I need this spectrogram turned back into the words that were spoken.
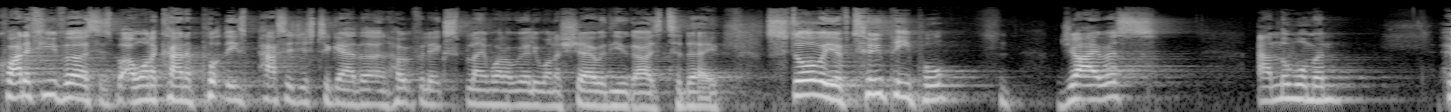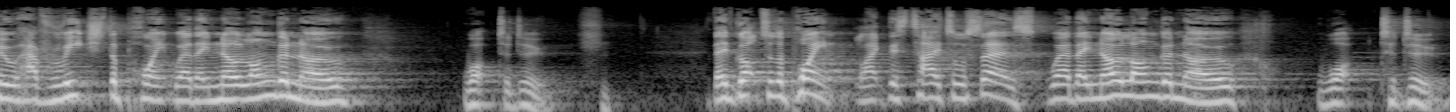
Quite a few verses, but I want to kind of put these passages together and hopefully explain what I really want to share with you guys today. Story of two people, Jairus and the woman who have reached the point where they no longer know what to do. They've got to the point, like this title says, where they no longer know what to do.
